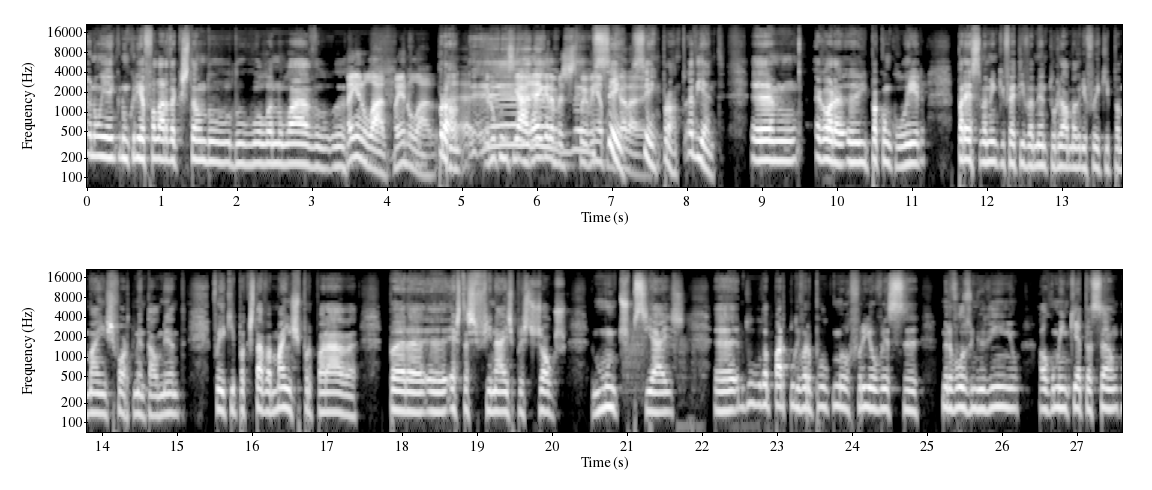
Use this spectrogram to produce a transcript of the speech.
eu não, ia, não queria falar da questão do, do gol anulado. Uh, bem anulado, bem anulado. Pronto. eu não conhecia a regra, mas foi bem aplicada sim, Sim, pronto, adiante. Um, agora, e para concluir, parece-me a mim que efetivamente o Real Madrid foi a equipa mais forte mentalmente, foi a equipa que estava mais preparada para uh, estas finais, para estes jogos muito especiais. Uh, do, da parte do Liverpool, como eu referi, houve esse nervoso miudinho, alguma inquietação.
